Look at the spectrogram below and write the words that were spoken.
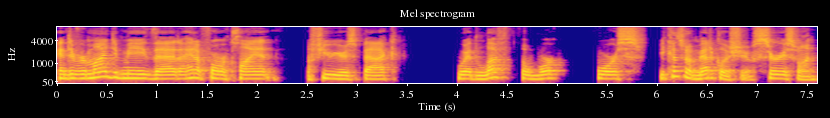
And it reminded me that I had a former client a few years back who had left the workforce because of a medical issue, a serious one,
